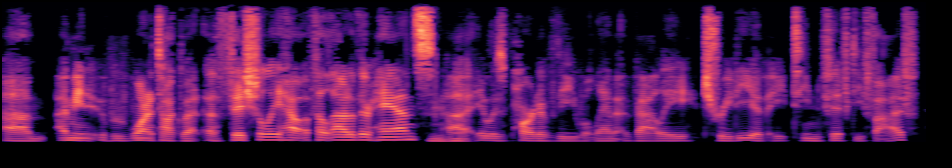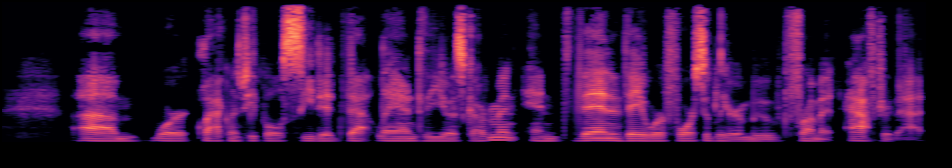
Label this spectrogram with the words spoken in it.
Um, I mean, if we want to talk about officially how it fell out of their hands, mm-hmm. uh, it was part of the Willamette Valley Treaty of 1855, um, where Clackamas people ceded that land to the U.S. government, and then they were forcibly removed from it after that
